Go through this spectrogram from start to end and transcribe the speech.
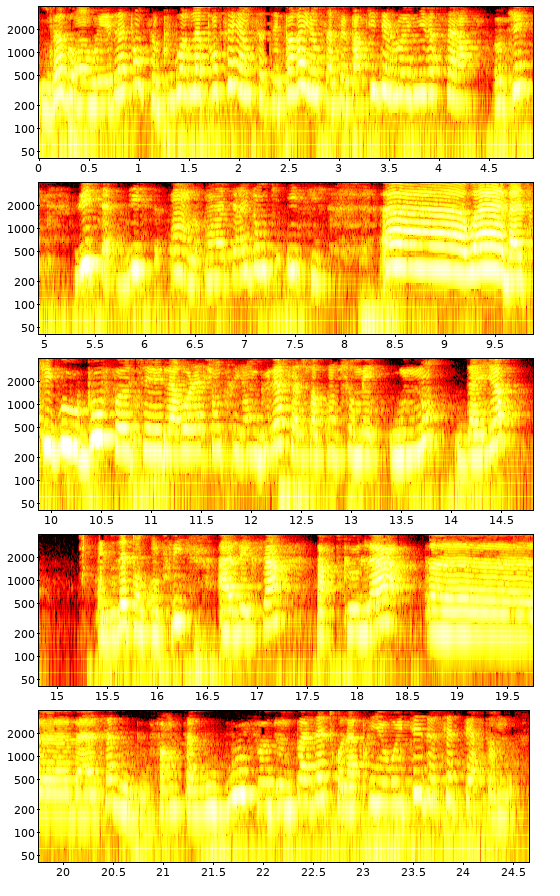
il va vous renvoyer de l'attente. Le pouvoir de la pensée, hein, ça c'est pareil, hein, ça fait partie des lois universelles. Hein. ok? 8, 10, 11, on atterrit donc ici. Ouais, bah, ce qui vous bouffe, c'est la relation triangulaire, qu'elle soit consommée ou non, d'ailleurs. Et vous êtes en conflit avec ça parce que là, euh, bah, ça vous bouffe. Hein. ça vous bouffe de ne pas être la priorité de cette personne, ce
